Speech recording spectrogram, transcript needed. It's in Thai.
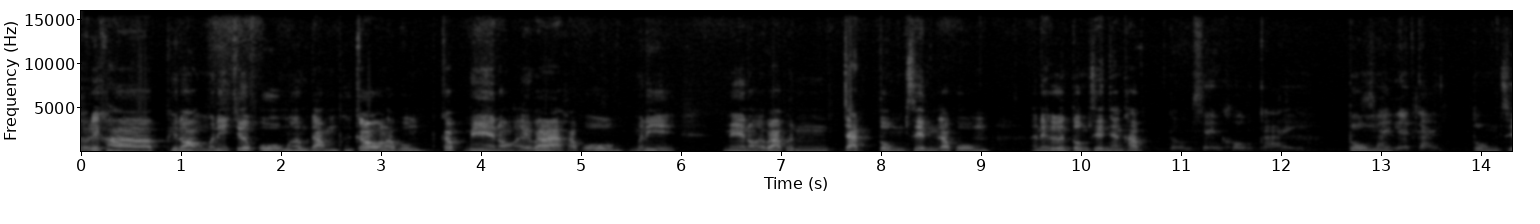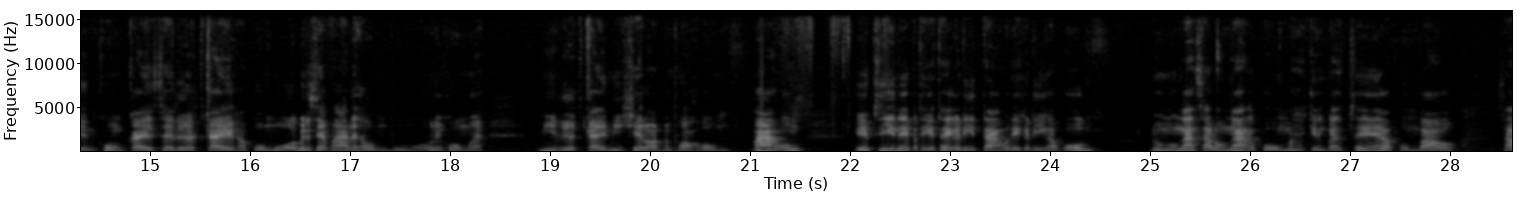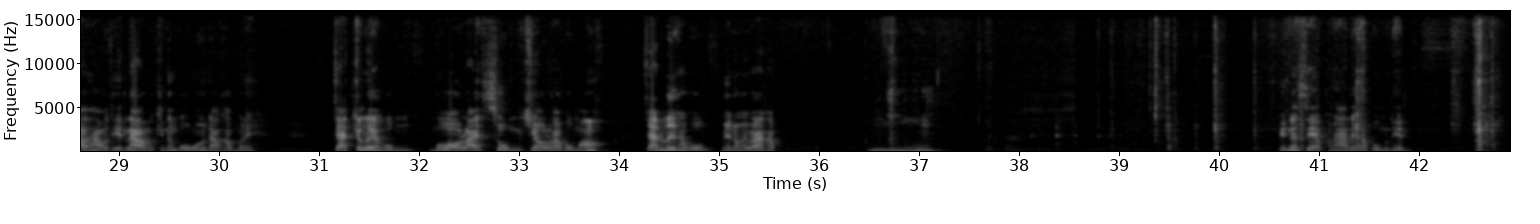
สวัสดีครับ พี่น้องมื่อนี้เจอโอ้เมื่อมดำคือเก่านะครับผมกับเมน้องไอ้ว่าครับผมมื่อนี้เมน้องไอ้ว่าเพิ่นจัดต้มเส้นครับผม อันนี้คือเอิ้นต้มเส้นหยังครับต้มเส้นโครงไก่ต้มใส่เลือดไก่ต้มเส้นโครงไก่ใส่เลือดไก่ครับผมโอ้เป็นแสบหาเลยครับผมโอ้ในโครงเลยมีเลือดไก่มีแครอทน้ำพองครับผมมาครับผมเอฟซีในประเทศไทยก็ดีต่างประเทศก็ดีครับผมหนมโรงงานสาวโรงงานครับผมมากินน้ำกันแซ่บผมเบา สาวทางประเทศลาวมากินน้ำโอ่งน้ำดังครับวันนี้จัดกันเลยครับผมบ่บอกหลายสมเขียวครับ ผม เอ้าจัดเลยครับผมไม่น้อยว่าครับ อืมเป็นน่าแสบขนาดเลยครับ ผมมันเห็น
